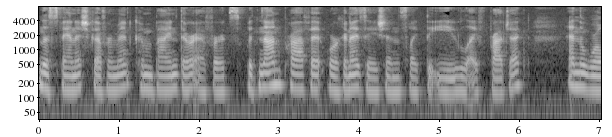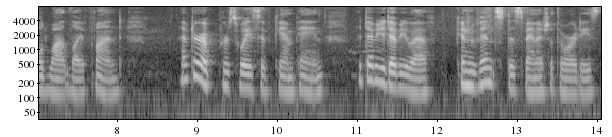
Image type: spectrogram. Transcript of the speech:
The Spanish government combined their efforts with nonprofit organizations like the EU Life Project and the World Wildlife Fund. After a persuasive campaign, the WWF convinced the Spanish authorities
